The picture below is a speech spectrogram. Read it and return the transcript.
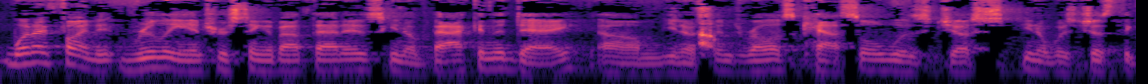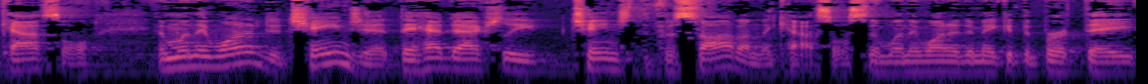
what I find it really interesting about that is, you know, back in the day, um, you know, Cinderella's castle was just, you know, was just the castle, and when they wanted to change it, they had to actually change the facade on the castle. So when they wanted to make it the birthday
